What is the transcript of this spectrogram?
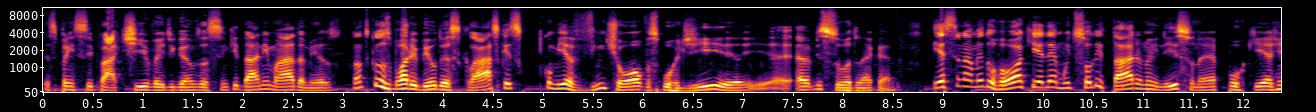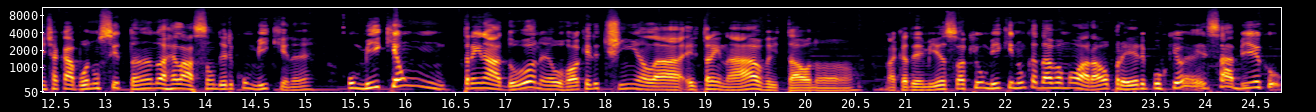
esse princípio ativo aí, digamos assim, que dá animada mesmo. Tanto que os bodybuilders clássicos, eles comiam 20 ovos por dia, e é, é absurdo, né, cara? E esse treinamento do Rock, ele é muito solitário no início, né, porque a gente acabou não citando a relação dele com o Mickey, né? O Mickey é um treinador, né? O Rock ele tinha lá, ele treinava e tal no, na academia, só que o Mickey nunca dava moral para ele porque ele sabia com,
